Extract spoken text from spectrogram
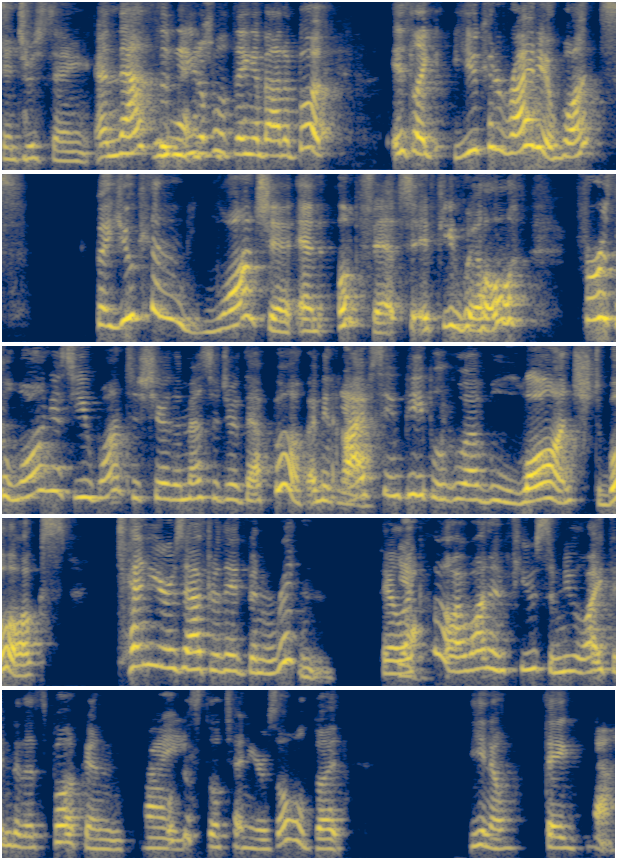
Interesting. And that's the beautiful thing about a book is like you can write it once, but you can launch it and oomph it, if you will, for as long as you want to share the message of that book. I mean, yeah. I've seen people who have launched books 10 years after they've been written. They're yeah. like, oh, I want to infuse some new life into this book. And right. book is still 10 years old, but you know, they yeah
